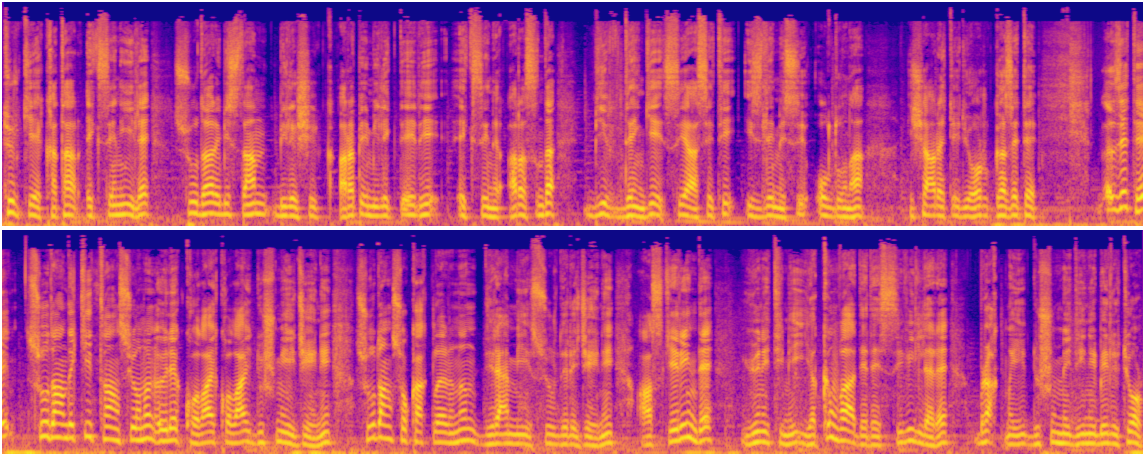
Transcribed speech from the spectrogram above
Türkiye-Katar ekseniyle Suudi Arabistan Birleşik Arap Emirlikleri ekseni arasında bir denge siyaseti izlemesi olduğuna işaret ediyor gazete. Gazete Sudan'daki tansiyonun öyle kolay kolay düşmeyeceğini, Sudan sokaklarının direnmeyi sürdüreceğini, askerin de yönetimi yakın vadede sivillere bırakmayı düşünmediğini belirtiyor.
